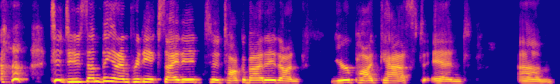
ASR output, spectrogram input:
to do something. And I'm pretty excited to talk about it on your podcast and um,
